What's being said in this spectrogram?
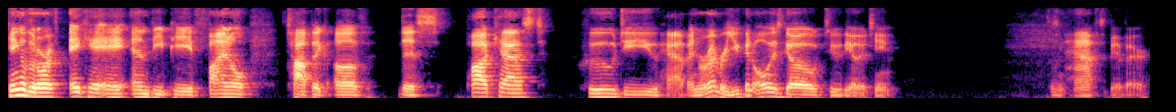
King of the North, aka MVP. Final topic of this podcast. Who do you have? And remember, you can always go to the other team. It doesn't have to be a bear.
